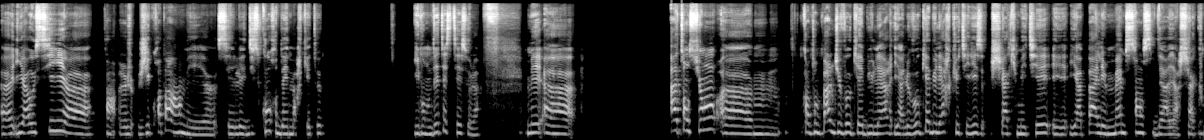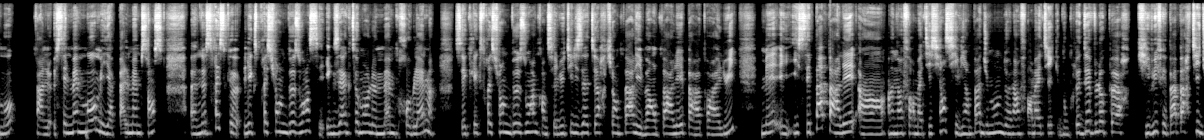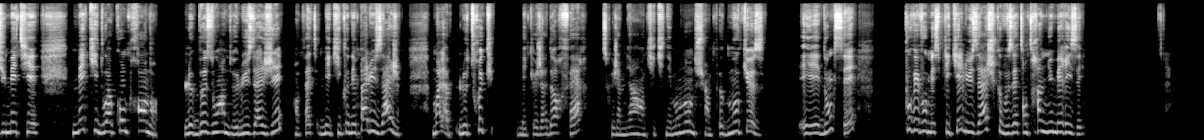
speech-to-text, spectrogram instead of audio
Euh, il y a aussi, euh, enfin, j'y crois pas, hein, mais c'est les discours des marketeurs. Ils vont me détester cela. Mais Attention, euh, quand on parle du vocabulaire, il y a le vocabulaire qu'utilise chaque métier et il n'y a pas les mêmes sens derrière chaque mot. Enfin, c'est le même mot, mais il n'y a pas le même sens. Euh, ne serait-ce que l'expression de besoin, c'est exactement le même problème. C'est que l'expression de besoin, quand c'est l'utilisateur qui en parle, il va en parler par rapport à lui, mais il ne sait pas parler à un, un informaticien s'il vient pas du monde de l'informatique. Donc, le développeur qui lui fait pas partie du métier, mais qui doit comprendre le besoin de l'usager, en fait, mais qui connaît pas l'usage. Moi, le truc, mais que j'adore faire, parce que j'aime bien enquiquiner mon monde, je suis un peu moqueuse. Et donc, c'est, pouvez-vous m'expliquer l'usage que vous êtes en train de numériser?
